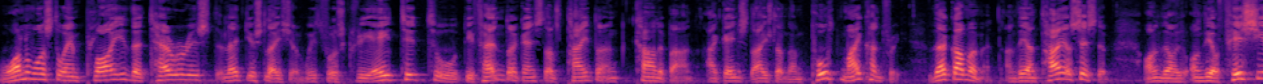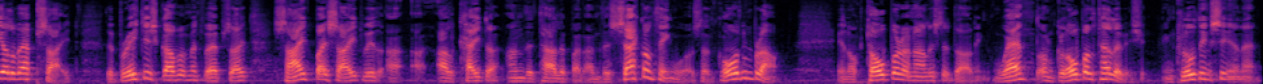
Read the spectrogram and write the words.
One was to employ the terrorist legislation which was created to defend against Al Qaeda and Taliban against Iceland and put my country, the government, and the entire system on the, on the official website, the British government website, side by side with Al Qaeda and the Taliban. And the second thing was that Gordon Brown, in October and Alistair Darling went on global television, including CNN,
